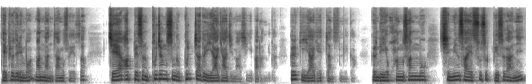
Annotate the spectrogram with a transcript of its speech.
대표들이 만난 장소에서 제 앞에서는 부정선거 붙자도 이야기하지 마시기 바랍니다. 그렇게 이야기했지 않습니까 그런데 이 황상무 시민사회 수석 비서관이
